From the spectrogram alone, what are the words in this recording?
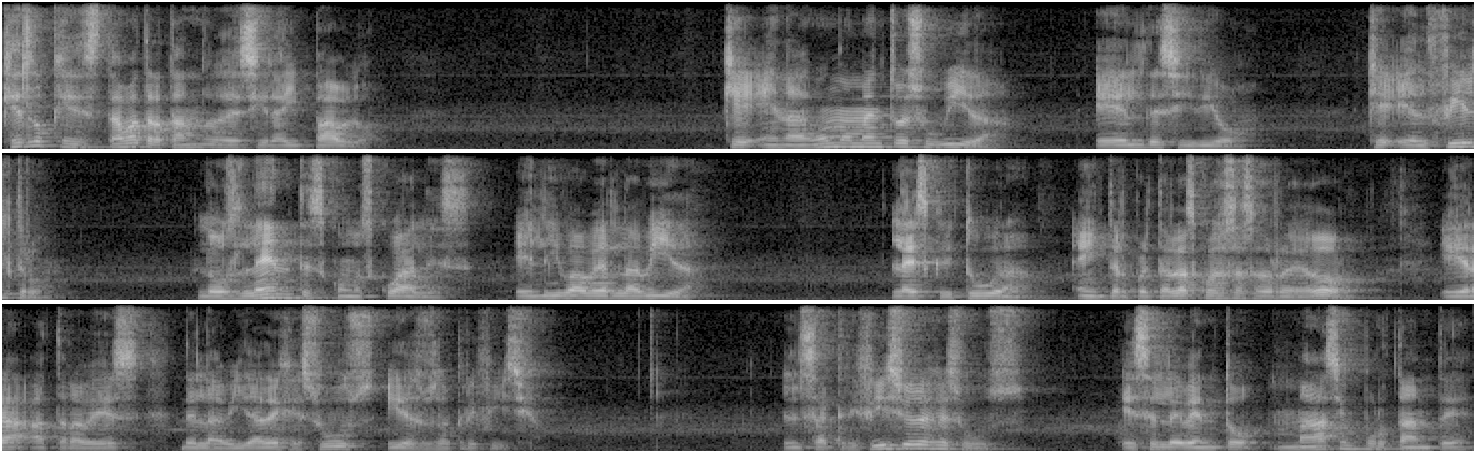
¿Qué es lo que estaba tratando de decir ahí Pablo? Que en algún momento de su vida, él decidió que el filtro los lentes con los cuales él iba a ver la vida, la escritura e interpretar las cosas a su alrededor, era a través de la vida de Jesús y de su sacrificio. El sacrificio de Jesús es el evento más importante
